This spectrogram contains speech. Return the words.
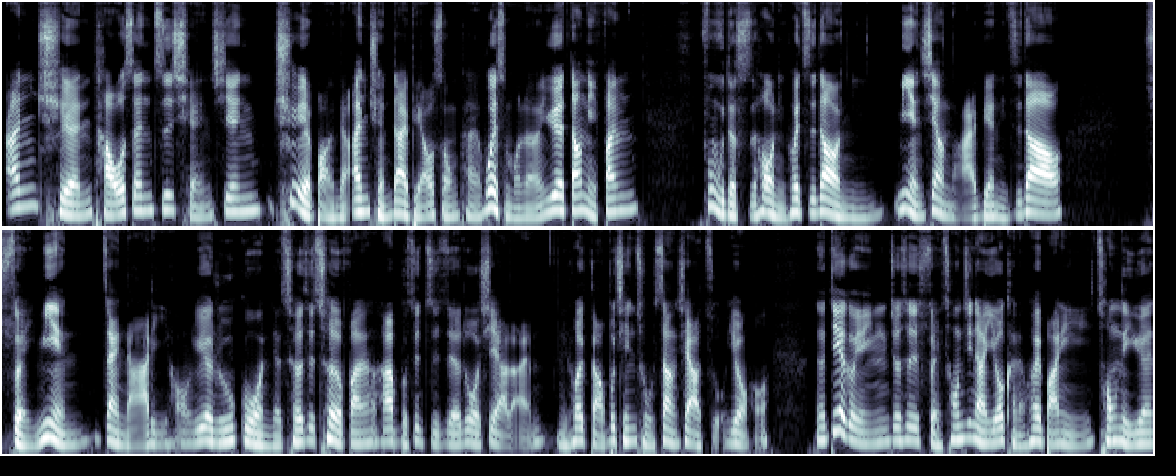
安全逃生之前，先确保你的安全带不要松开。为什么呢？因为当你翻覆的时候，你会知道你面向哪一边，你知道水面在哪里。哈，因为如果你的车是侧翻，它不是直直的落下来，你会搞不清楚上下左右。哈，那第二个原因就是水冲进来，也有可能会把你冲离原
